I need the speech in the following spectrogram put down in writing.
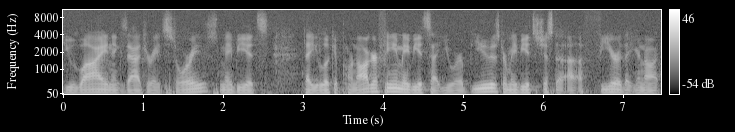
you lie and exaggerate stories. Maybe it's that you look at pornography. Maybe it's that you were abused, or maybe it's just a, a, fear that you're not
